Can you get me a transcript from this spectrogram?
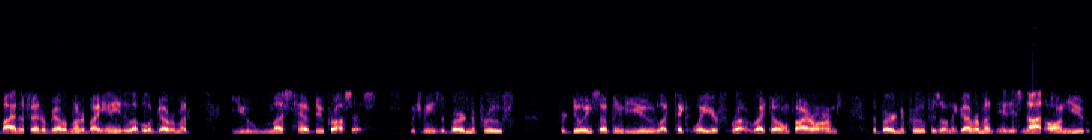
by the federal government or by any level of government, you must have due process, which means the burden of proof for doing something to you, like take away your right to own firearms, the burden of proof is on the government. It is not on you.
